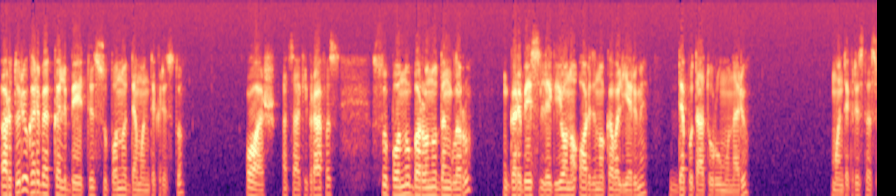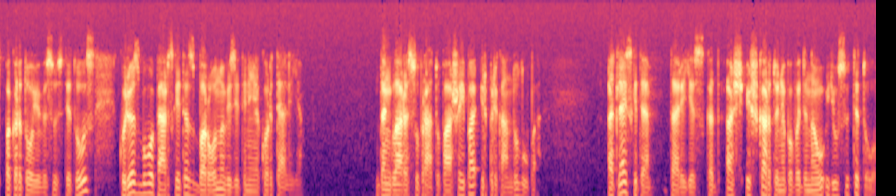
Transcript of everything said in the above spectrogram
Ar turiu garbę kalbėti su ponu Demontekristu? O aš, atsakė grafas, su ponu baronu Danglaru, garbės legiono ordino kavalieriumi, deputatų rūmų nariu? Montekristas pakartojo visus titulus, kuriuos buvo perskaitęs barono vizitinėje kortelėje. Danglaras suprato pašaipą ir prikando lūpą. Atleiskite, tarė jis, kad aš iš karto nepavadinau jūsų titulu,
